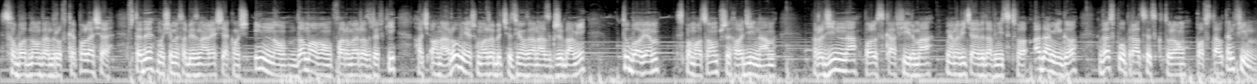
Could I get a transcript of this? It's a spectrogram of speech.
swobodną wędrówkę po lesie. Wtedy musimy sobie znaleźć jakąś inną, domową formę rozrywki, choć ona również może być związana z grzybami. Tu bowiem z pomocą przychodzi nam rodzinna polska firma, mianowicie wydawnictwo Adamigo, we współpracy z którą powstał ten film.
